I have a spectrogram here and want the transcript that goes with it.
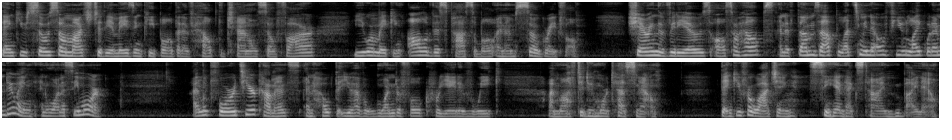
Thank you so, so much to the amazing people that have helped the channel so far. You are making all of this possible, and I'm so grateful. Sharing the videos also helps, and a thumbs up lets me know if you like what I'm doing and want to see more. I look forward to your comments and hope that you have a wonderful creative week. I'm off to do more tests now. Thank you for watching. See you next time. Bye now.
